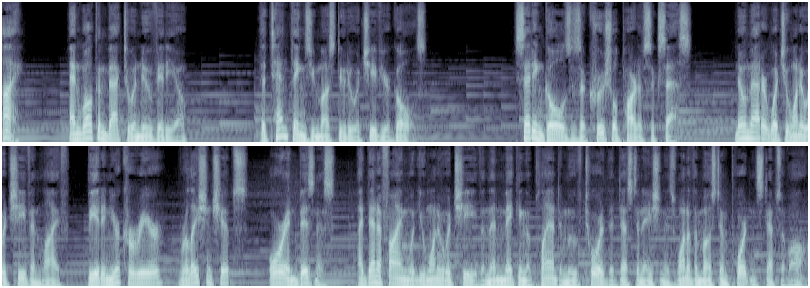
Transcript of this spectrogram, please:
Hi. And welcome back to a new video. The 10 things you must do to achieve your goals. Setting goals is a crucial part of success. No matter what you want to achieve in life, be it in your career, relationships, or in business, identifying what you want to achieve and then making a plan to move toward that destination is one of the most important steps of all.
